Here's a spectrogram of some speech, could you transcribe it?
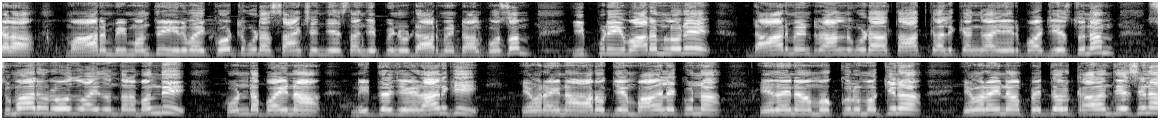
ఇలా మా ఆర్ఎంపీ మంత్రి ఇరవై కోట్లు కూడా శాంక్షన్ చేస్తా అని చెప్పిండు డార్మెంట్ హాల్ కోసం. ఇప్పుడు ఈ వారంలోనే డార్మెంట్ హాల్ను కూడా తాత్కాలికంగా ఏర్పాటు చేస్తున్నాం. సుమారు రోజు ఐదు వందల మంది కొండపైన నిద్ర చేయడానికి ఎవరైనా ఆరోగ్యం బాగలేకున్నా ఏదైనా మొక్కులు మొక్కినా ఎవరైనా పెద్దలు కాలం చేసినా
